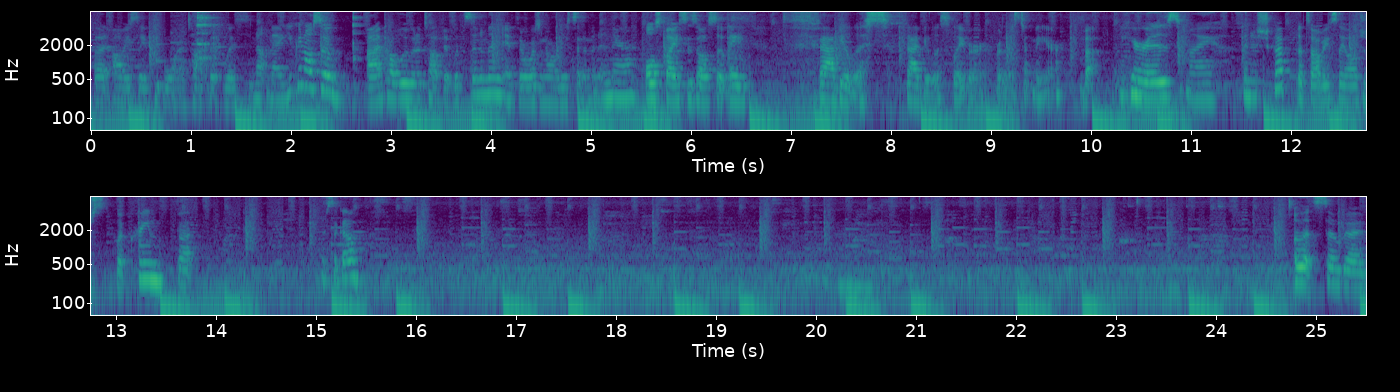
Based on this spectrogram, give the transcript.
But obviously, if people want to top it with nutmeg, you can also, I probably would have topped it with cinnamon if there wasn't already cinnamon in there. Allspice is also a fabulous, fabulous flavor for this time of year. But here is my finished cup. That's obviously all just whipped cream, but there's a go. Oh, that's so good.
